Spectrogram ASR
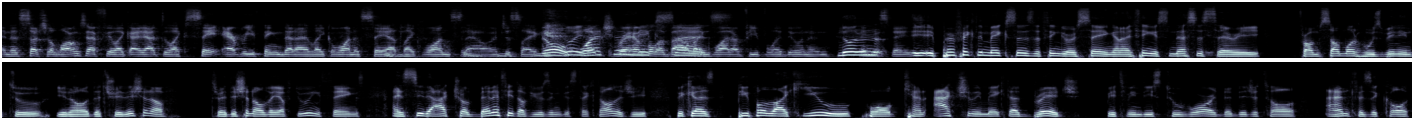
and it's such a long so I feel like I have to like say everything that I like want to say at like once now and just like No, No, what ramble makes about sense. like what our people are doing in, no, no, in no. the space. It, it perfectly makes sense the thing you're saying, and I think it's necessary from someone who's been into you know the tradition of traditional way of doing things and see the actual benefit of using this technology because people like you who can actually make that bridge between these two worlds the digital and physical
